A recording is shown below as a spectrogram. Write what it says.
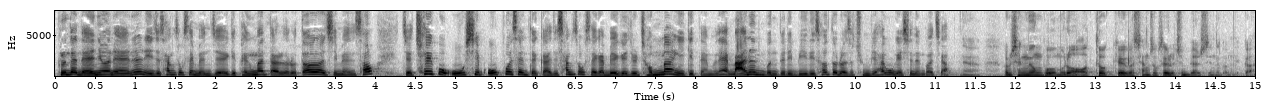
그런데 내년에는 이제 상속세 면제액이 100만 달러로 떨어지면서 이제 최고 55%까지 상속세가 매겨질 전망이 있기 때문에 많은 분들이 미리 서둘러서 준비하고 계시는 거죠. 네, 그럼 생명보험으로 어떻게 그 상속세를 준비할 수 있는 겁니까?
